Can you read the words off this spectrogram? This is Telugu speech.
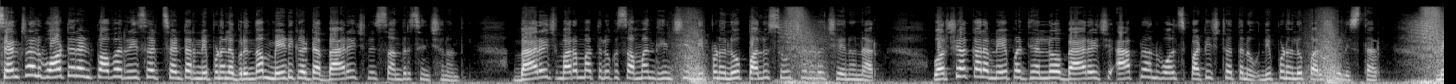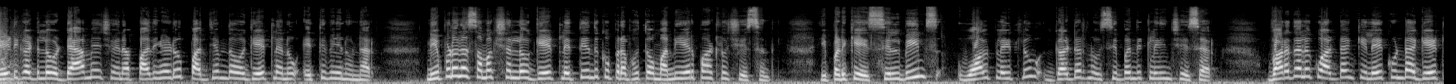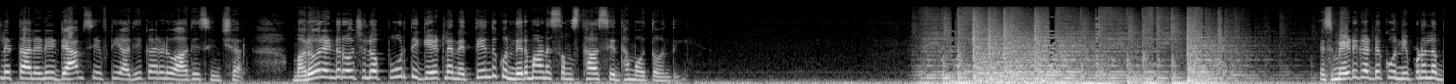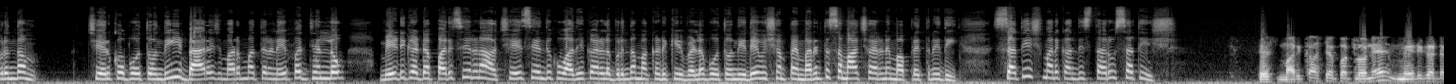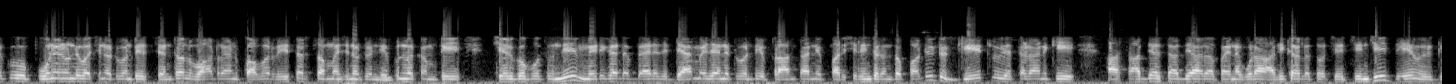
Central water and power research centre నిపుణుల బృందం మేడిగడ్డ బ్యారేజ్ని సందర్శించనుంది. బ్యారేజ్ మరమ్మతులకు సంబంధించి నిపుణులు పలు సూచనలు చేయనున్నారు. వర్షాకాలం నేపథ్యంలో బ్యారేజ్ ఆప్రాన్ వాల్స్ పటిష్టతను నిపుణులు పరిశీలిస్తారు. మేడిగడ్డలో డ్యామేజ్ అయిన పదిహేడు పద్దెనిమిదవ గేట్లను ఎత్తివేయనున్నారు. నిపుణుల సమక్షంలో గేట్లు ఎత్తేందుకు ప్రభుత్వం అన్ని ఏర్పాట్లు చేసింది. ఇప్పటికే సిల్ బీమ్స్ వాల్ ప్లేట్లు గడ్డర్ను సిబ్బంది క్లీన్ చేశారు. వరదలకు అడ్డంకి లేకుండా గేట్లెత్తాలని డ్యాం సేఫ్టీ అధికారులు ఆదేశించారు. మరో రెండు రోజుల్లో పూర్తి గేట్లను ఎత్తేందుకు నిర్మాణ సంస్థ సిద్ధమవుతోంది. మేడిగడ్డకు నిపుణుల బృందం చేరుకోబోతోంది. బ్యారేజ్ మరమ్మతుల నేపథ్యంలో మేడిగడ్డ పరిశీలన చేసేందుకు అధికారుల బృందం అక్కడికి వెళ్ళబోతోంది ఇదే విషయంపై మరింత సమాచారాన్ని మా ప్రతినిధి సతీష్ మనకు అందిస్తారు. సతీష్. మరి కాసేపట్లోనే మేడిగడ్డకు పూణే నుండి వచ్చినటువంటి central water and power research సంబంధించినటువంటి నిపుణుల కమిటీ చేరుకోబోతుంది. మేడిగడ్డ బ్యారేజ్ డ్యామేజ్ అయినటువంటి ప్రాంతాన్ని పరిశీలించడంతో పాటు ఇటు గేట్లు ఎత్తడానికి ఆ సాధ్యాసాధ్యాల పైన కూడా అధికారులతో చర్చించి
